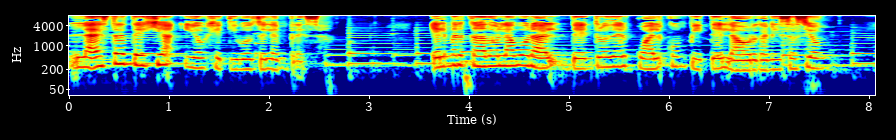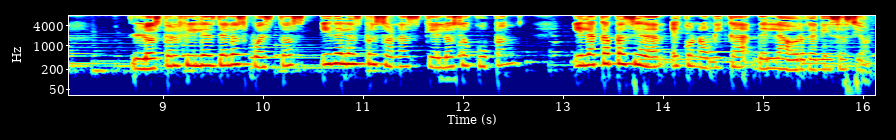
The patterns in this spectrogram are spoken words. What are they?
La estrategia y objetivos de la empresa el mercado laboral dentro del cual compite la organización, los perfiles de los puestos y de las personas que los ocupan y la capacidad económica de la organización.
